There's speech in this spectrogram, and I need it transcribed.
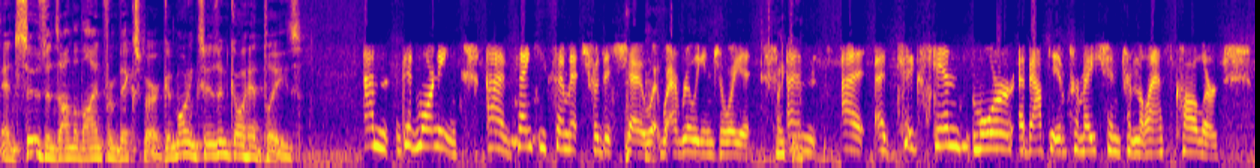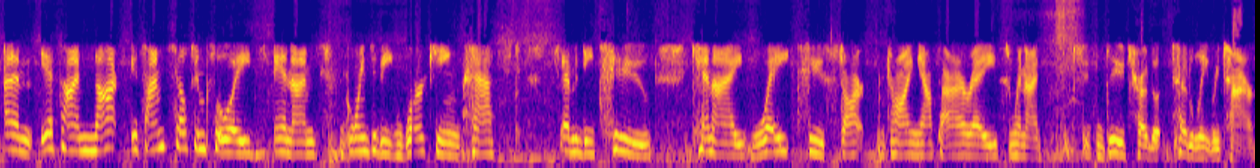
and Susan's on the line from Vicksburg. Good morning, Susan. Go ahead, please. Um, good morning. Uh, thank you so much for this show. I I really enjoy it. Thank you. Um, uh, uh, to extend more about the information from the last caller, um, if I'm not, if I'm self-employed and I'm going to be working past 72, can I wait to start drawing out the IRAs when I do to- totally retire?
